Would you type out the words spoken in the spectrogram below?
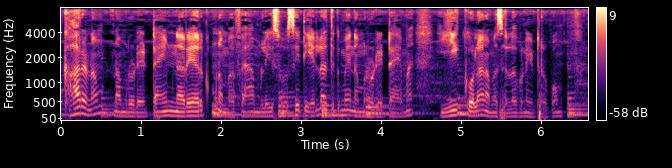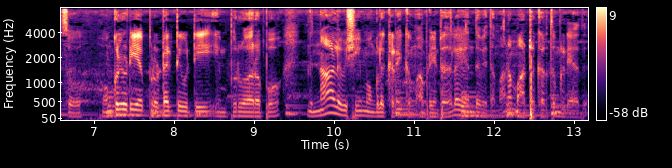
காரணம் நம்மளுடைய டைம் நிறையா இருக்கும். நம்ம ஃபேமிலி சொசைட்டி எல்லாத்துக்குமே நம்மளுடைய டைமை ஈக்குவலாக நம்ம செலவு பண்ணிகிட்டு இருப்போம். ஸோ உங்களுடைய ப்ரொடக்டிவிட்டி இம்ப்ரூவ் ஆகிறப்போ இந்த நாலு விஷயம் உங்களுக்கு கிடைக்கும் அப்படின்றதுல எந்த விதமான மாற்று கருத்தும் கிடையாது.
